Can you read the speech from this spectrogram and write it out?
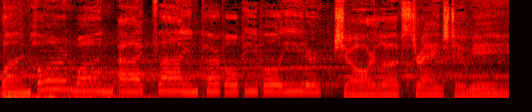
One-horned, one-eyed, flying purple people eater. Sure looks strange to me.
